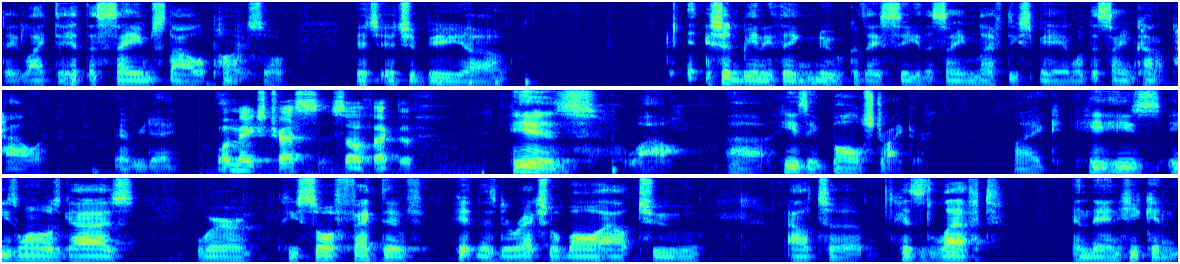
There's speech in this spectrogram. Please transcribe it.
they like to hit the same style of punt. So, it it should be uh, it shouldn't be anything new because they see the same lefty spin with the same kind of power every day. What makes Tress so effective? He is wow. Uh, he's a ball striker. Like he, he's he's one of those guys where he's so effective hitting his directional ball out to out to his left, and then he can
